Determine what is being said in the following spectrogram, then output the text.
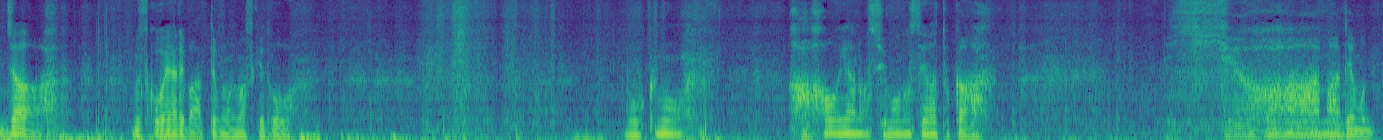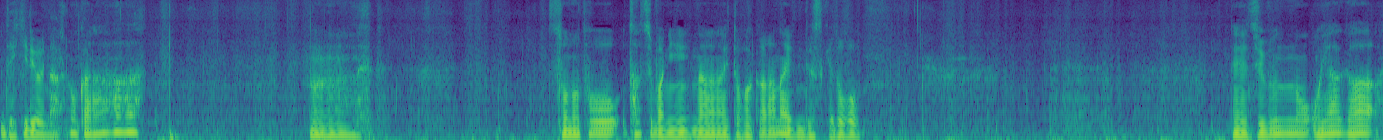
じゃあ息子がやればって思いますけど僕も母親の下の世話とかいやまあでもできるようになるのかな。うん。そのと立場にならないとわからないんですけど、ね、自分の親が、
